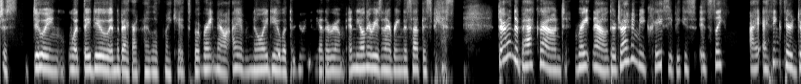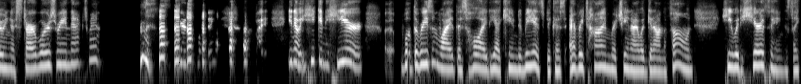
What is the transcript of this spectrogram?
just doing what they do in the background. I love my kids, but right now I have no idea what they're doing in the other room. And the only reason I bring this up is because they're in the background right now. They're driving me crazy because it's like I, I think they're doing a Star Wars reenactment. but, you know, he can hear. Uh, well, the reason why this whole idea came to me is because every time Richie and I would get on the phone, he would hear things like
